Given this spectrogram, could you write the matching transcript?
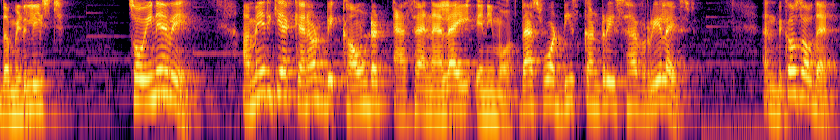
the Middle East. So, in a way, America cannot be counted as an ally anymore. That's what these countries have realized. And because of that,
